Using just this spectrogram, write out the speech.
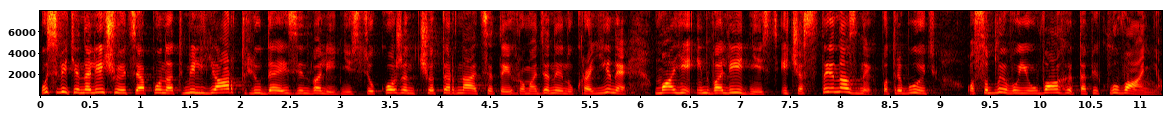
У світі налічується понад мільярд людей з інвалідністю. Кожен 14-й громадянин України має інвалідність, і частина з них потребують особливої уваги та піклування.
